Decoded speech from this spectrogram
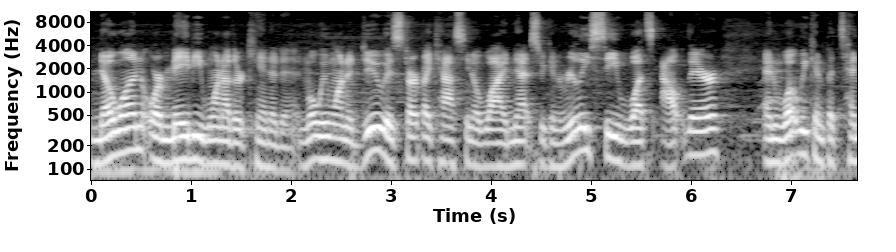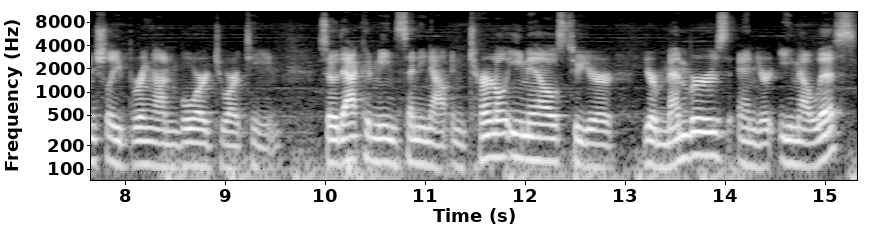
no one or maybe one other candidate. And what we want to do is start by casting a wide net so we can really see what's out there and what we can potentially bring on board to our team. So that could mean sending out internal emails to your your members and your email lists.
